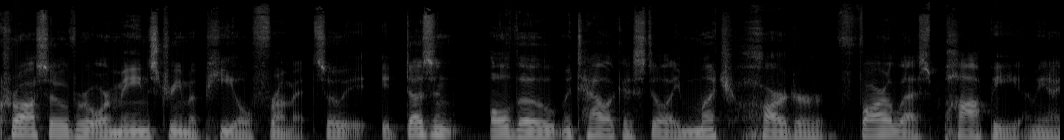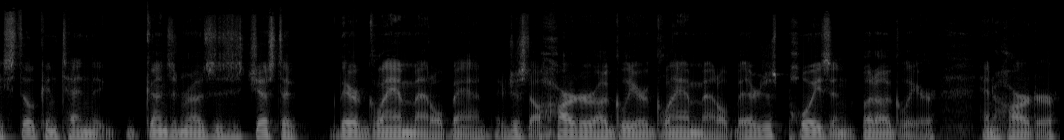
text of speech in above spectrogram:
crossover or mainstream appeal from it. So it, it doesn't, although Metallica is still a much harder, far less poppy. I mean, I still contend that Guns N' Roses is just a they're a glam metal band. They're just a harder, uglier glam metal. They're just poison, but uglier and harder.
